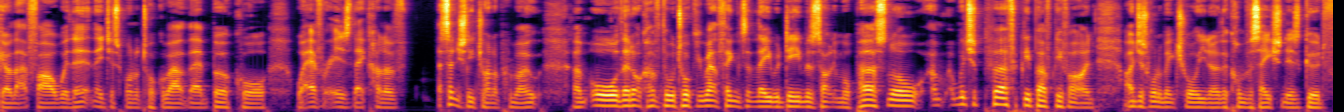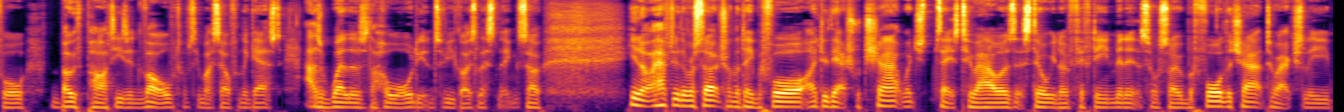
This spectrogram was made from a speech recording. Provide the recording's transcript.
go that far with it. They just want to talk about their book or whatever it is they're kind of essentially trying to promote, um, or they're not comfortable talking about things that they would deem as slightly more personal, um, which is perfectly, perfectly fine. I just want to make sure, you know, the conversation is good for both parties involved, obviously myself and the guest, as well as the whole audience of you guys listening. So, you know, I have to do the research on the day before. I do the actual chat, which say it's two hours. It's still, you know, 15 minutes or so before the chat to actually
